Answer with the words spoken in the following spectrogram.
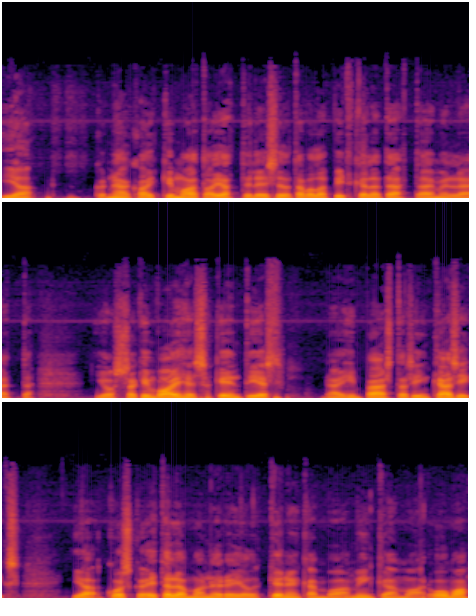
Ja nämä kaikki maat ajattelee sillä tavalla pitkällä tähtäimellä, että jossakin vaiheessa kenties näihin päästäisiin käsiksi. Ja koska Etelä-Manner ei ole kenenkään maan, minkään maan oma,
